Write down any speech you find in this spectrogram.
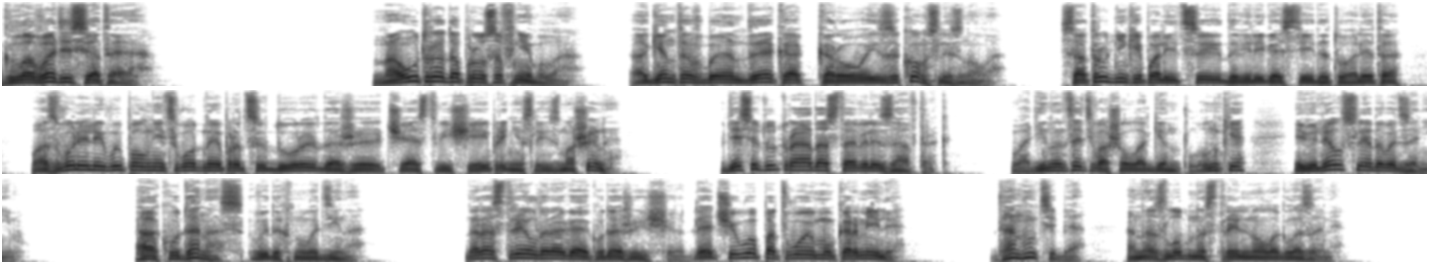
Глава десятая. На утро допросов не было. Агентов БНД как корова языком слезнула. Сотрудники полиции довели гостей до туалета, позволили выполнить водные процедуры, даже часть вещей принесли из машины. В десять утра доставили завтрак. В одиннадцать вошел агент Лунки и велел следовать за ним. «А куда нас?» — выдохнула Дина. «На расстрел, дорогая, куда же еще? Для чего, по-твоему, кормили?» «Да ну тебя!» Она злобно стрельнула глазами.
